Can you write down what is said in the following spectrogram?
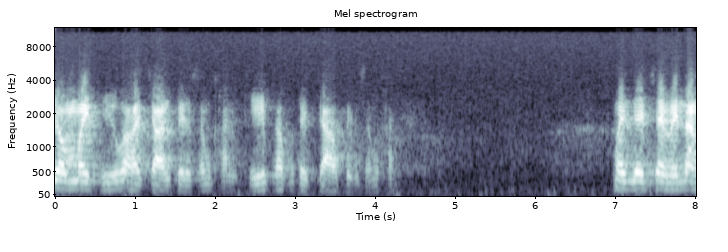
ย่อมไม่ถือว่าอาจารย์เป็นสำคัญถือพระพุทธเจ้าเป็นสำคัญ ไม่ได้ใช่ไปนั่ง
